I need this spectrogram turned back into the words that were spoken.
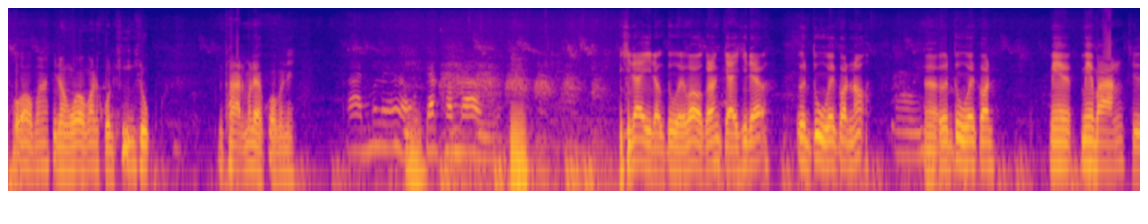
เขาเอามาพี่น้องเว่ามาคนขี้ลุก มันผ่านมาแล้วกว่ามันนี่ผ่านมาแล้วหมดจักทำได้อยู่อืมนี่คิดได้ดอกตู้ไว้เว่ากำลังใจคิดแล้ว เอิ้นตู้ไว้ก่อนเนาะโอ้ยเออเอิ้นตู้ไว้ก่อน แม่แม่บางชื่อ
